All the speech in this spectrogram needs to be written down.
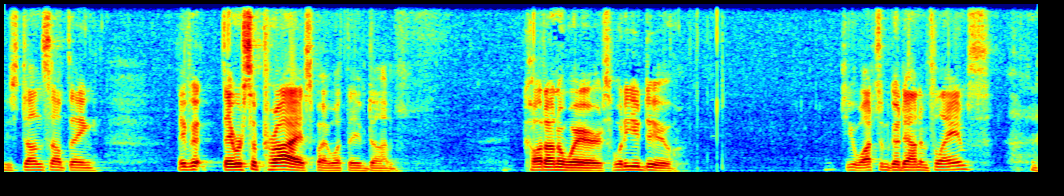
who's done something. They've, they were surprised by what they've done, caught unawares. What do you do? Do you watch them go down in flames? do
